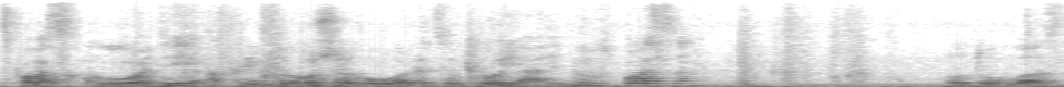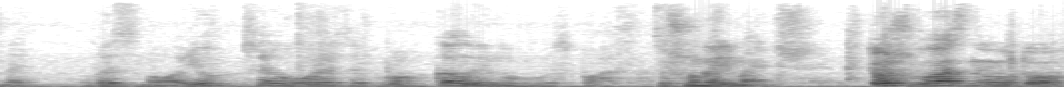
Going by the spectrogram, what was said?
Спас колодій, а крім того, ще говориться про ягідного спаса. Ото, власне, весною ще говориться про калинового спаса. Це що найменше. Тож, власне, ото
